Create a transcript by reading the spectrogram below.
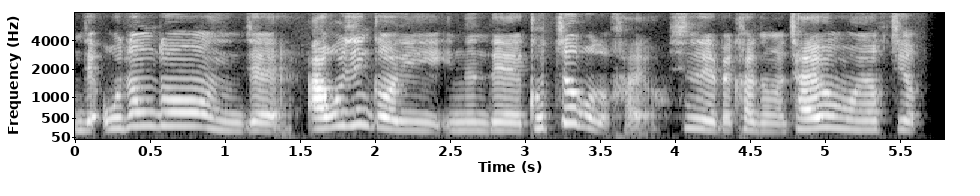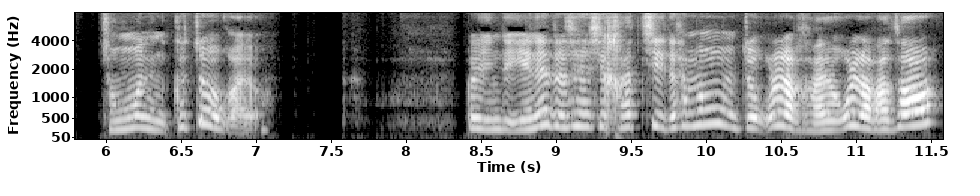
이제 오동동 이제 아구진거리 있는데 그쪽으로 가요. 신세백화점은 자유무역 지역 정문인 그쪽으로 가요. 그래서 이제 얘네들 셋이 같이 이제 삼성생명 쪽 올라가요. 올라가서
